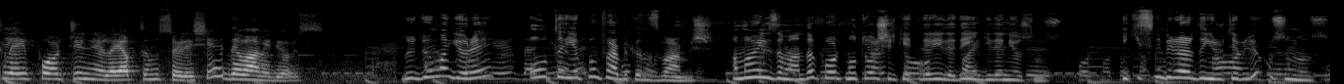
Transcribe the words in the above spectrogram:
Clay Ford Jr. ile yaptığımız söyleşiye devam ediyoruz. Duyduğuma göre Olta yapım fabrikanız varmış. Ama aynı zamanda Ford motor şirketleriyle de ilgileniyorsunuz. İkisini bir arada yürütebiliyor musunuz?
